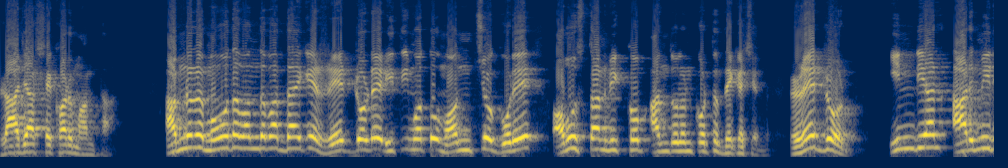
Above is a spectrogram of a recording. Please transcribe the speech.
রাজা শেখর মান্তা। আপনারা মমতা বন্দ্যোপাধ্যায়কে রেড রোডে রীতিমতো মঞ্চ গড়ে অবস্থান বিক্ষোভ আন্দোলন করতে দেখেছেন। রেড রোড, ইন্ডিয়ান আর্মির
